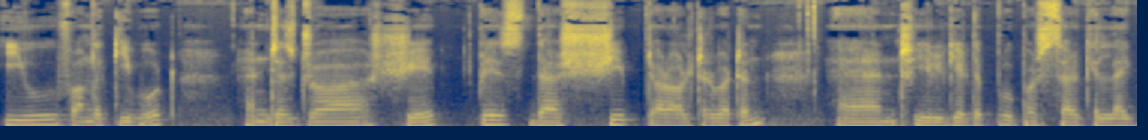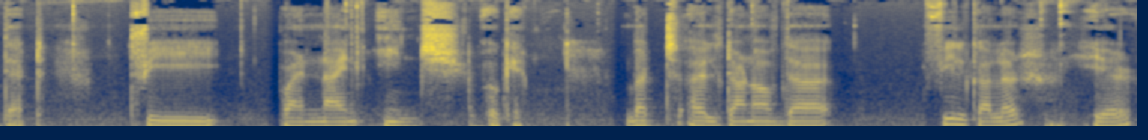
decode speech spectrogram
U from the keyboard. And just draw a shape. Press the shift or alter button and you'll get the proper circle like that. 3.9 inch. Okay. But I'll turn off the fill color here.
